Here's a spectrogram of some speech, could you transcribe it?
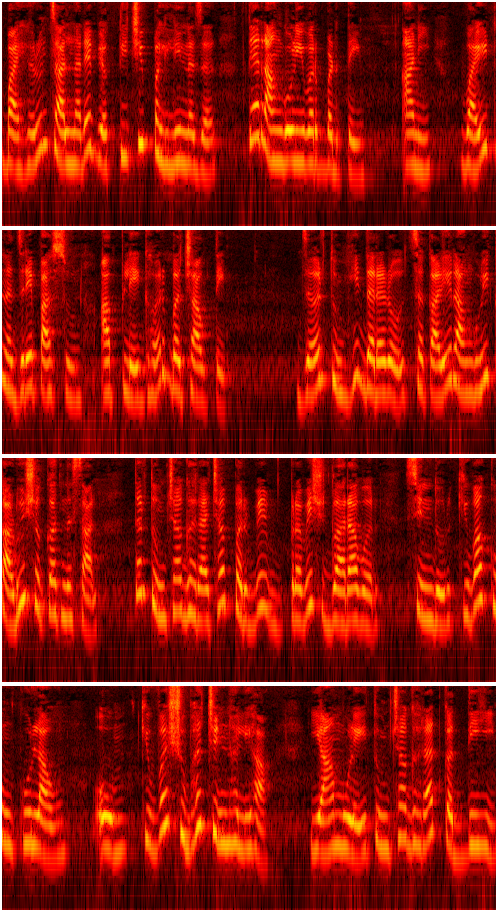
बाहेरून चालणाऱ्या व्यक्तीची पहिली नजर त्या रांगोळीवर पडते आणि वाईट नजरेपासून आपले घर बचावते. जर तुम्ही दररोज सकाळी रांगोळी काढू शकत नसाल तर तुमच्या घराच्या परवे प्रवेशद्वारावर सिंदूर किंवा कुंकू लावून ओम किंवा शुभ चिन्ह लिहा. यामुळे तुमच्या घरात कधीही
